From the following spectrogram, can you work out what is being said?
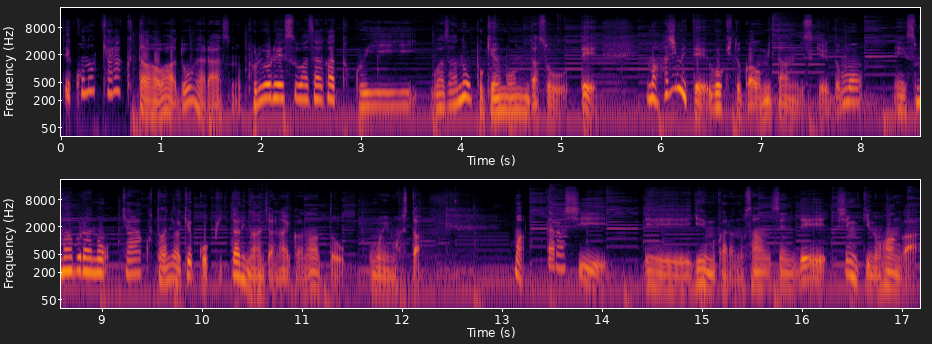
で、このキャラクターはどうやらそのプロレス技が得意技のポケモンだそうで、まあ初めて動きとかを見たんですけれども、え、スマブラのキャラクターには結構ぴったりなんじゃないかなと思いました。まあ新しい、えー、ゲームからの参戦で新規のファンが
